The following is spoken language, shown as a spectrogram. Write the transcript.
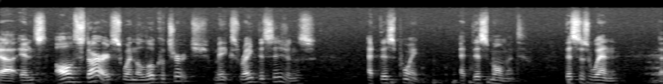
uh, and it all starts when the local church makes right decisions at this point, at this moment. This is when uh,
